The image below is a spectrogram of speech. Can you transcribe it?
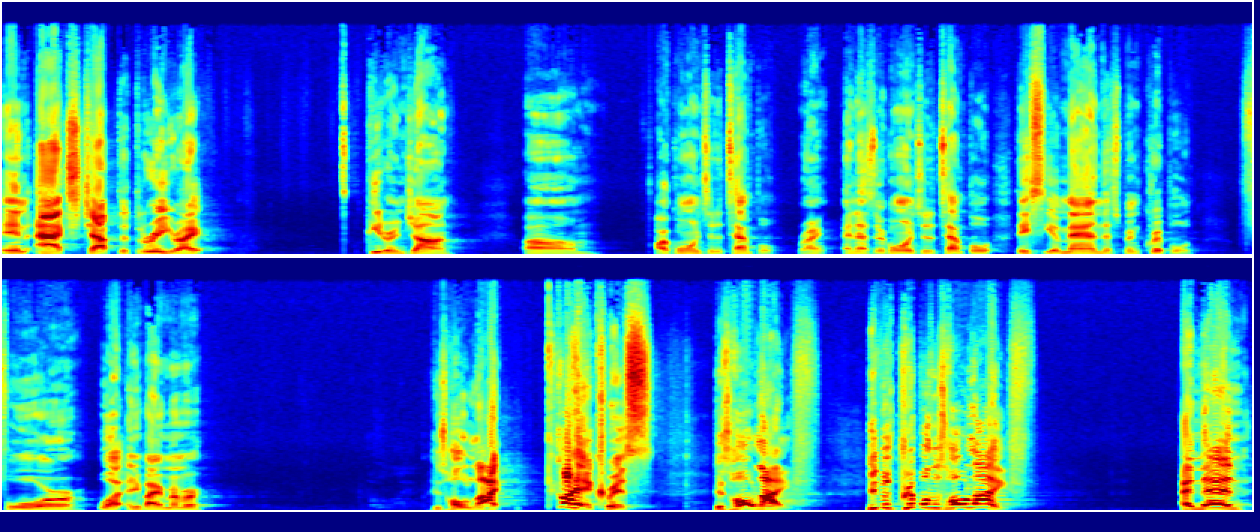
In Acts chapter 3, right? Peter and John um, are going to the temple, right? And as they're going to the temple, they see a man that's been crippled for what? Anybody remember? his whole life. Go ahead, Chris. His whole life. He's been crippled his whole life. And then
